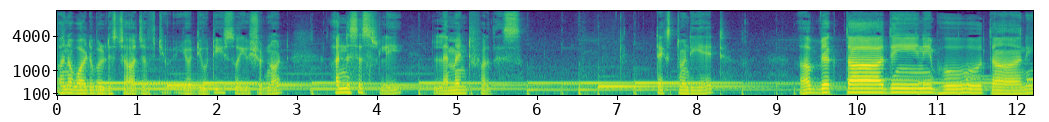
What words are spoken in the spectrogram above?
Unavoidable discharge of du- your duty. So you should not unnecessarily lament for this text 28 अव्यक्तादीनि भूतानि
